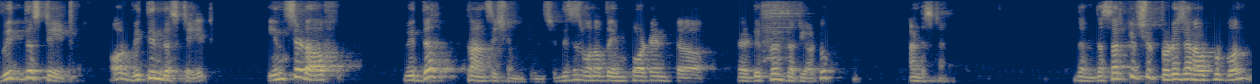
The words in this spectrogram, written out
with the state or within the state instead of with the transition between. So this is one of the important uh, difference that you have to understand. Then the circuit should produce an output one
